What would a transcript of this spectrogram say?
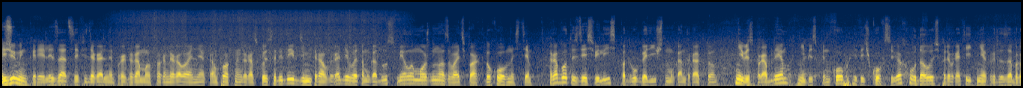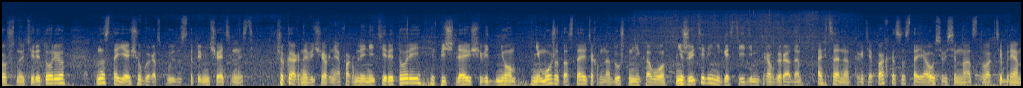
Изюминка реализации федеральной программы формирования комфортной городской среды в Димитровграде в этом году смело можно назвать парк духовности. Работы здесь велись по двухгодичному контракту. Не без проблем, не без пинков и тычков сверху удалось превратить некогда заброшенную территорию в настоящую городскую достопримечательность. Шикарное вечернее оформление территорий и впечатляющий вид днем не может оставить равнодушным никого, ни жителей, ни гостей Димитровграда. Официальное открытие парка состоялось 18 октября.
